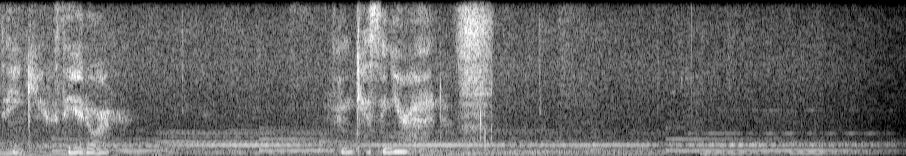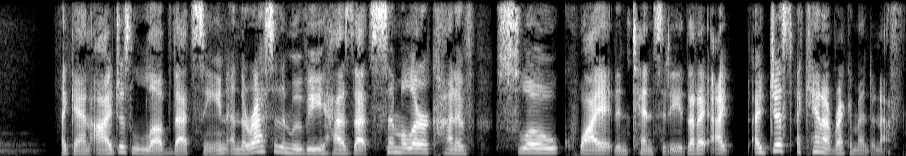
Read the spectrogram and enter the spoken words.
Thank you, Theodore. I'm kissing your head. Again, I just love that scene, and the rest of the movie has that similar kind of slow, quiet intensity that I, I, I just I cannot recommend enough.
